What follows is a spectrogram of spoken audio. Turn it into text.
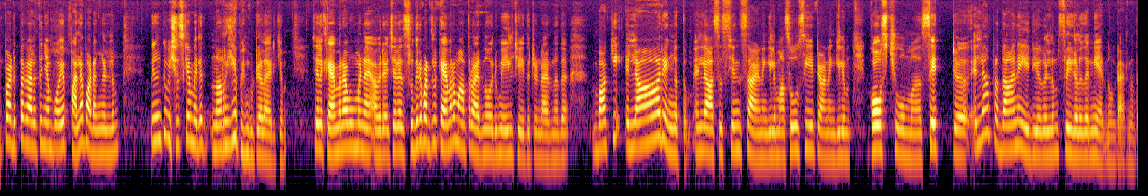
ഇപ്പം അടുത്ത കാലത്ത് ഞാൻ പോയ പല പടങ്ങളിലും നിങ്ങൾക്ക് വിശ്വസിക്കാൻ പറ്റില്ല നിറയെ പെൺകുട്ടികളായിരിക്കും. ചില ക്യാമറ വുമണെ അവർ ചില ശ്രുതിയുടെ പടത്തിൽ ക്യാമറ മാത്രമായിരുന്നു ഒരു മെയിൽ ചെയ്തിട്ടുണ്ടായിരുന്നത്. ബാക്കി എല്ലാ രംഗത്തും എല്ലാ അസിസ്റ്റൻസ് ആണെങ്കിലും അസോസിയേറ്റ് ആണെങ്കിലും കോസ്റ്റ്യൂം സെറ്റ് എല്ലാ പ്രധാന ഏരിയകളിലും സ്ത്രീകൾ തന്നെയായിരുന്നു ഉണ്ടായിരുന്നത്.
